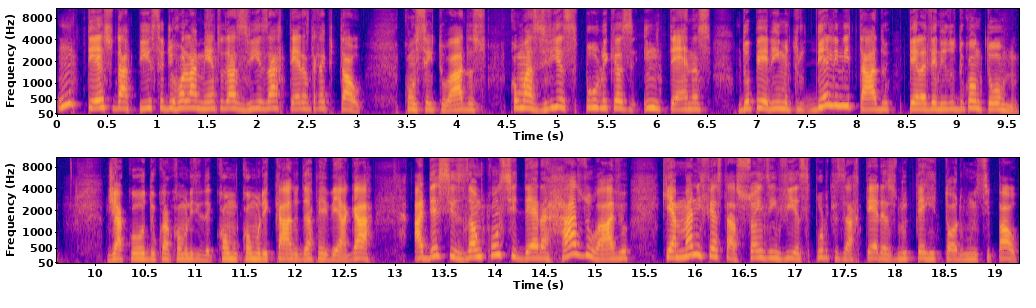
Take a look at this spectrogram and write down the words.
um terço da pista de rolamento das vias artérias da capital, conceituadas como as vias públicas internas do perímetro delimitado pela Avenida do Contorno. De acordo com, com o comunicado da PBH, a decisão considera razoável que as manifestações em vias públicas artérias no território municipal,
